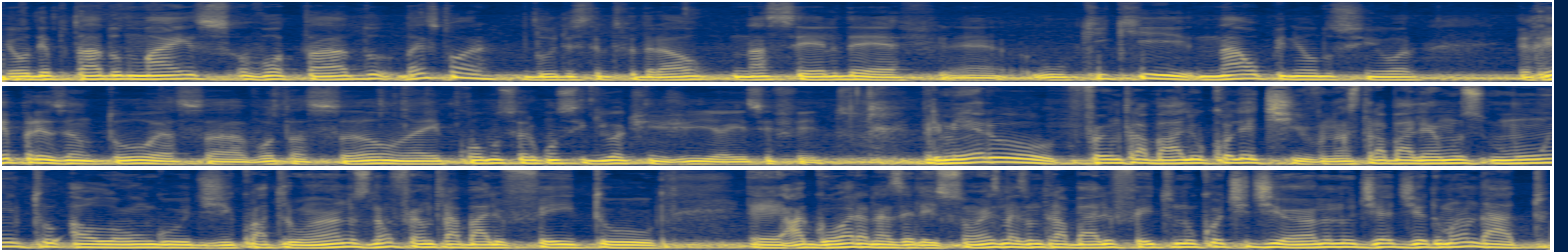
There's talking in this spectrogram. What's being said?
é o deputado mais votado da história do Distrito Federal na CLDF. Né? O que, que, na opinião do senhor, representou essa votação né, e como o senhor conseguiu atingir esse feito? Primeiro, foi um trabalho coletivo. Nós trabalhamos muito ao longo de quatro anos. Não foi um trabalho feito é, agora nas eleições, mas um trabalho feito no cotidiano, no dia a dia do mandato.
